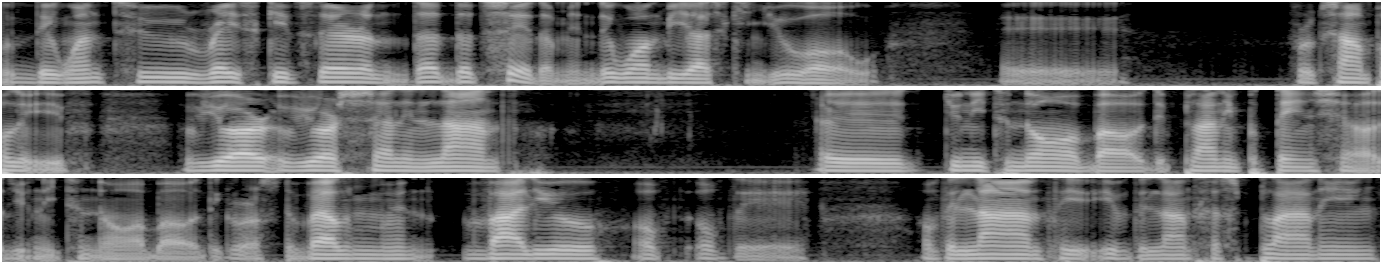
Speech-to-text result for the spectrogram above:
they want to raise kids there, and that that's it. I mean, they won't be asking you, oh, uh, for example, if if you are if you are selling land, uh, you need to know about the planning potential. You need to know about the gross development value of of the of the land. If the land has planning,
